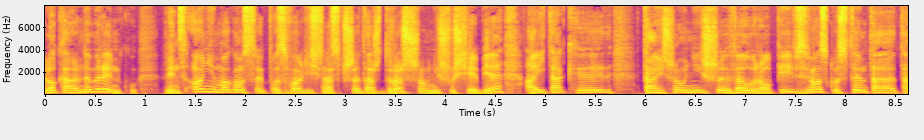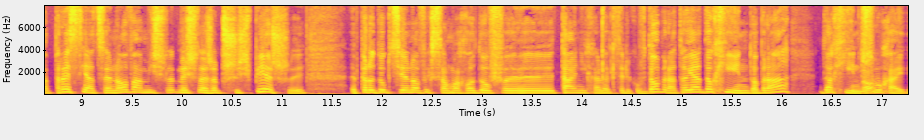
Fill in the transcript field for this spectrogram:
lokalnym rynku. Więc oni mogą sobie pozwolić na sprzedaż droższą niż u siebie, a i tak y, tańszą niż w Europie. I w związku z tym ta, ta presja cenowa myśl, myślę, że przyspieszy produkcję nowych samochodów y, tanich elektryków. Dobra, to ja do Chin, dobra? Do Chin. No. Słuchaj,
